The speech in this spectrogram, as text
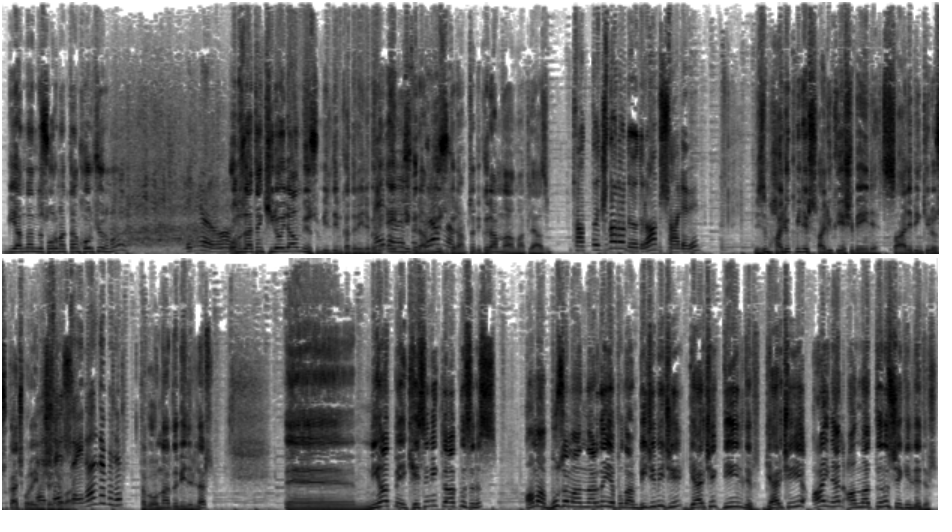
bir yandan da sormaktan korkuyorum ama Bilmiyorum onu zaten kiloyla almıyorsun bildiğim kadarıyla. Böyle Neyle 50 alıyorsun? gram 100 Gramla gram mı? tabii gramla almak lazım. Tatlıcılar alıyordur abi salebi. Bizim Haluk bilir. Haluk Yeşibeyli. Salibin kilosu kaç E paraymış şey acaba? Zeynel de bilir. Tabii onlar da bilirler. Ee, Nihat Bey kesinlikle haklısınız. Ama bu zamanlarda yapılan bici bici gerçek değildir. Gerçeği aynen anlattığınız şekildedir.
